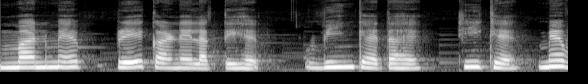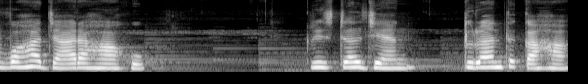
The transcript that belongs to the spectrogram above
मन में प्रे करने लगती है। विंग कहता है, ठीक है, मैं वहाँ जा रहा हूँ। क्रिस्टल जैंग तुरंत कहा,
